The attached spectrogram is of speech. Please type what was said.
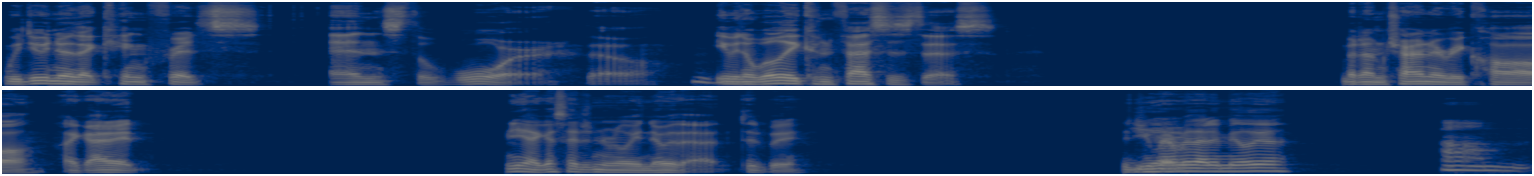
we do know that King Fritz ends the war though. Even though Willie confesses this. but I'm trying to recall. Like I, yeah, I guess I didn't really know that, did we? Did you Yeah. remember that, Amelia? Um.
